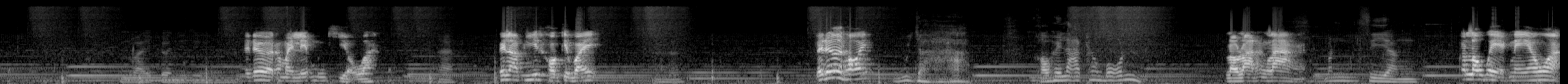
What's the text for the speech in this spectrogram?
ๆมันไวเกินจริงไรเดอร์ทำไมเล็บมึงเขียววะฮะเวลาพีทขอเก็บไว้ๆอือฮะไรเดอร์ถอย อุ้ยอย่าเขาให้ลาดข้างบน เราลาดข้างล่างอะมันเสี่ยง ก็เราแหวกแนวอะ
